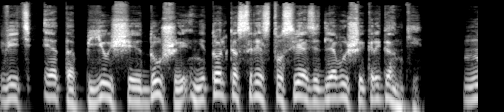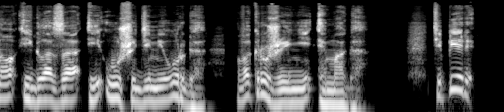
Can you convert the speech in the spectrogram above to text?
Ведь это пьющие души не только средство связи для высшей криганки, но и глаза и уши Демиурга в окружении Эмага. Теперь,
